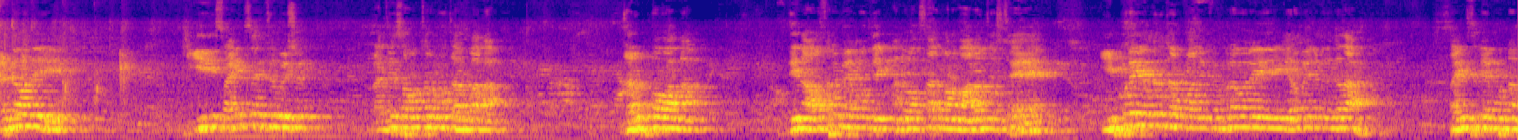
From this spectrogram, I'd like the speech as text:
రెండవది ఈ సైన్స్ ఎగ్జిబిషన్ ప్రతి సంవత్సరం జరపాలా? జరుపుకోవాలా? దీని అవసరం ఏముంది? అని ఒకసారి మనం ఆలోచిస్తే ఇప్పుడే ఎందుకు జరపాలి? ఫిబ్రవరి ఇరవై ఎనిమిది కదా? సైన్స్ లేకుండా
